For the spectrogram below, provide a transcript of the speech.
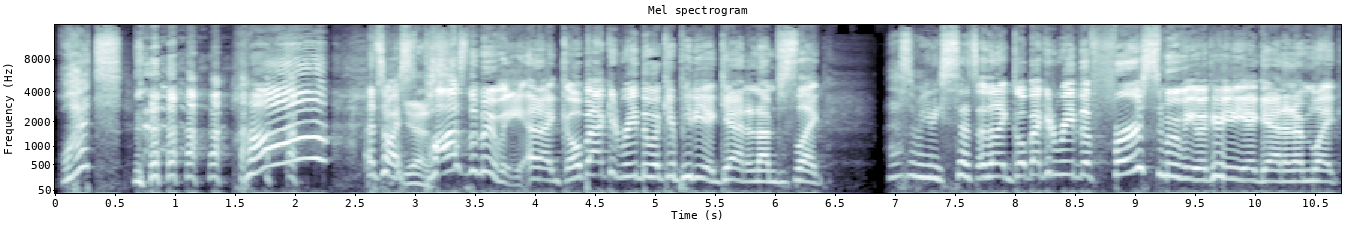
what? huh? And so I Yes. pause the movie and I go back and read the Wikipedia again, and I'm just like, that doesn't make any sense. And then I go back and read the first movie Wikipedia again, and I'm like,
